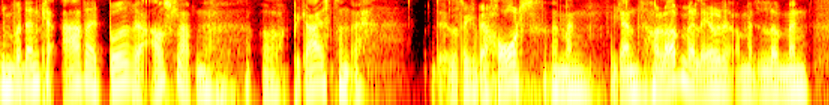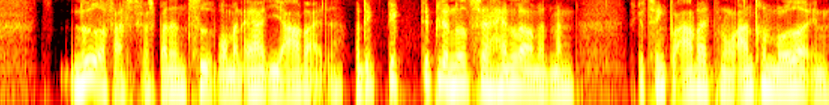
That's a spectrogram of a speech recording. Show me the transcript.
jamen, hvordan kan arbejde både være afslappende og begejstrende, eller det kan være hårdt, og man vil gerne holde op med at lave det, og man, eller man nyder faktisk også bare den tid, hvor man er i arbejde. Og det, det, det bliver nødt til at handle om, at man skal tænke på at arbejde på nogle andre måder, end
